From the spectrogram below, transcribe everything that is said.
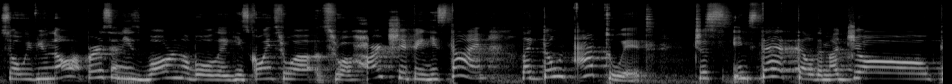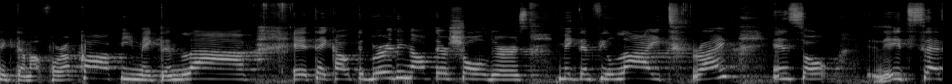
So if you know a person is vulnerable and he's going through a through a hardship in his time, like don't add to it. Just instead tell them a joke, take them out for a coffee, make them laugh, uh, take out the burden off their shoulders, make them feel light, right? And so it says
